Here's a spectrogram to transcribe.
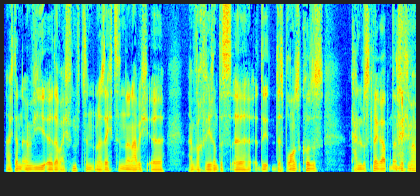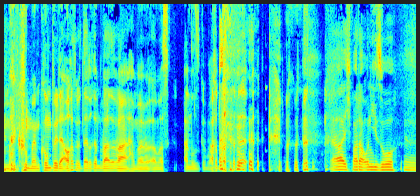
Da habe ich dann irgendwie, äh, da war ich 15 oder 16, dann habe ich äh, einfach während des, äh, de, des Bronzekurses keine Lust mehr gehabt und dann bin ich immer Kum- meinem Kumpel, der auch mit da drin war, war haben wir irgendwas anderes gemacht. Ja, ich war da auch nie so, äh,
